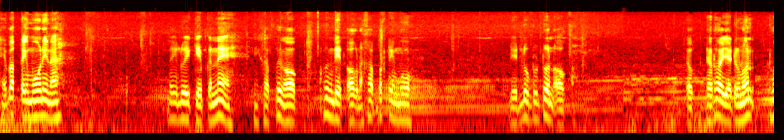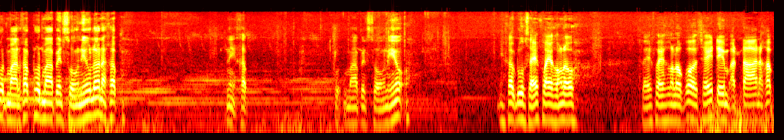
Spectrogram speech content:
ไอ้บักแตงโมนี่นะได้ลุยเก็บกันแน่นี่ครับเพิ่งออกเพิ่งเด็ดออกนะครับบักแตงโม เด็ดลูกต้นๆออกดอกแถวท่อใหญ่ตรงนู้นโทษมาครับโทษมาเป็นสองนิ้วแล้วนะครับ นี่ครับโทษมาเป็นสองนิ้วนี่ครับดูสายไฟของเรา สายไฟของเราก็ใช้เต็มอัตรานะครับ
